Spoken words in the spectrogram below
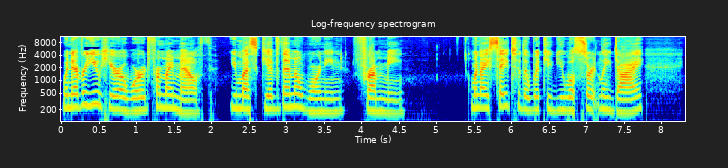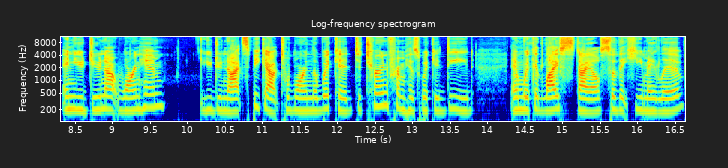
Whenever you hear a word from my mouth, you must give them a warning from me. When I say to the wicked, You will certainly die, and you do not warn him, you do not speak out to warn the wicked to turn from his wicked deed and wicked lifestyle so that he may live.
